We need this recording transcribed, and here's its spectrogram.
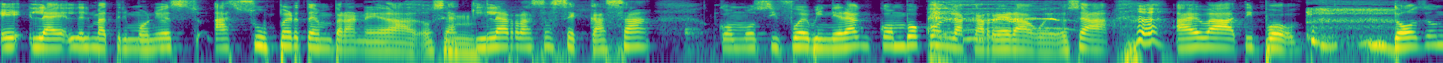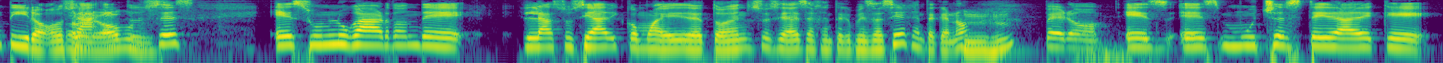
eh, la- el matrimonio es a súper temprana edad. O sea, Mm. aquí la raza se casa como si fue, viniera en combo con la carrera, güey. O sea, ahí va, tipo, dos de un tiro. O sea, entonces es un lugar donde la sociedad, y como hay de todo en sociedades, hay gente que piensa así, hay gente que no. Pero es, es mucho esta idea de que,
